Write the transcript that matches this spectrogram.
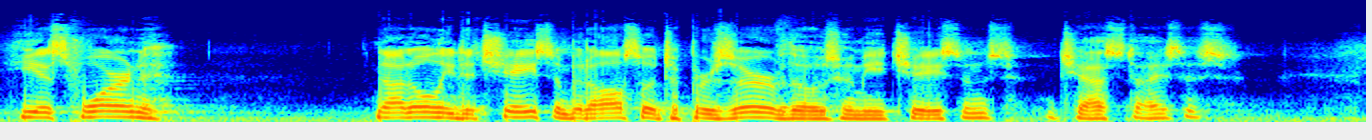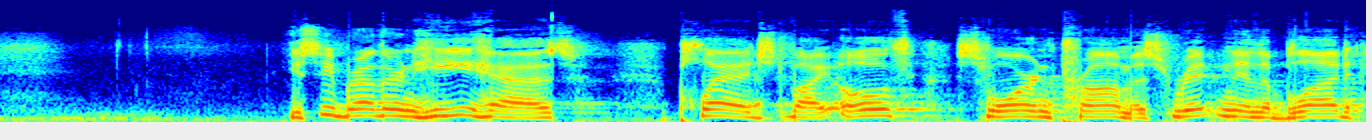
He has sworn not only to chasten, but also to preserve those whom he chastens chastises. You see, brethren, he has pledged by oath, sworn promise, written in the blood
